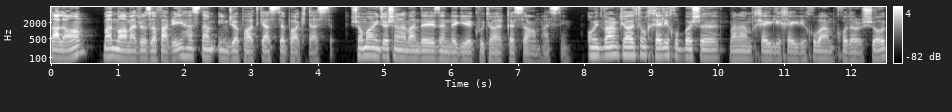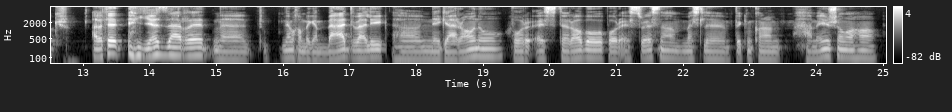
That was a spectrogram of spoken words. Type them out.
سلام من محمد رضا فقیه هستم اینجا پادکست پاک دسته شما اینجا شنونده زندگی کوتاه قصه هم هستیم. امیدوارم که حالتون خیلی خوب باشه. منم خیلی خیلی خوبم. خدا رو شکر. البته یه ذره نمی‌خوام بگم بد ولی نگران و پر استراب و پر استرسم. مثل فکر می‌کنم همه شماها.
